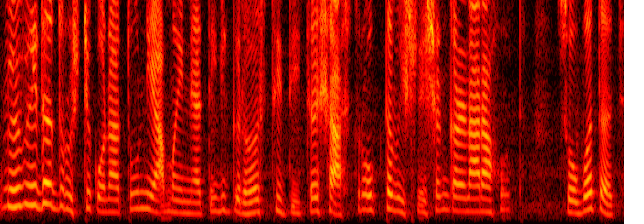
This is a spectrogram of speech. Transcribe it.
विविध दृष्टिकोनातून या महिन्यातील ग्रहस्थितीचं शास्त्रोक्त विश्लेषण करणार आहोत. सोबतच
